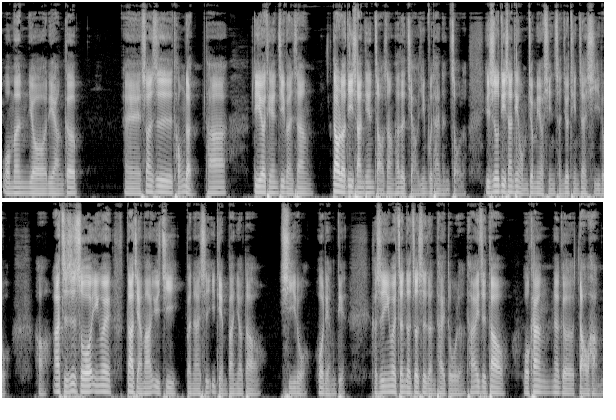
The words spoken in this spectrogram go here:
我们有两个诶算是同仁，他第二天基本上到了第三天早上，他的脚已经不太能走了，于是说第三天我们就没有行程，就停在西洛。好啊，只是说，因为大甲妈预计本来是一点半要到西洛或两点，可是因为真的这次人太多了，他一直到我看那个导航，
